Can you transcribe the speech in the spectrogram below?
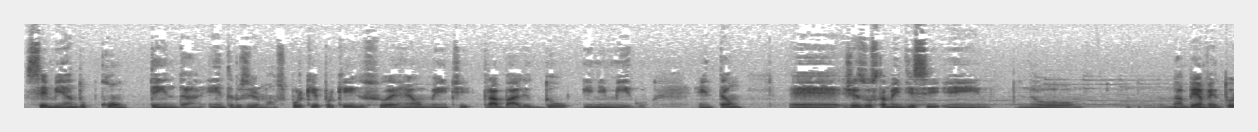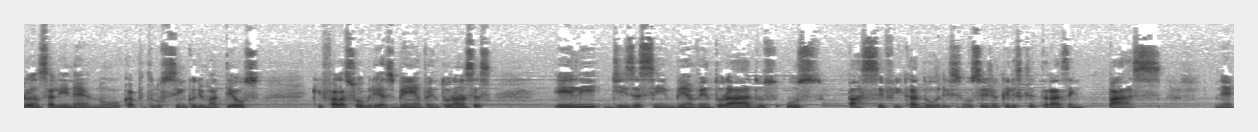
semeando contenda entre os irmãos. Por quê? Porque isso é realmente trabalho do inimigo. Então, é, Jesus também disse em, no, na bem-aventurança ali, né, no capítulo 5 de Mateus, que fala sobre as bem-aventuranças, ele diz assim: Bem-aventurados os pacificadores, ou seja, aqueles que trazem paz, né?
